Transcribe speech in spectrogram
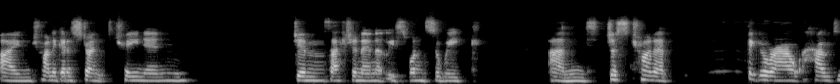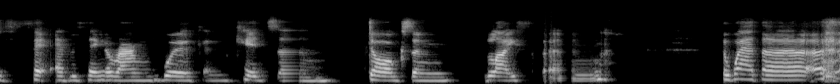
I'm trying to get a strength training gym session in at least once a week, and just trying to figure out how to fit everything around work and kids and dogs and life and the weather and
